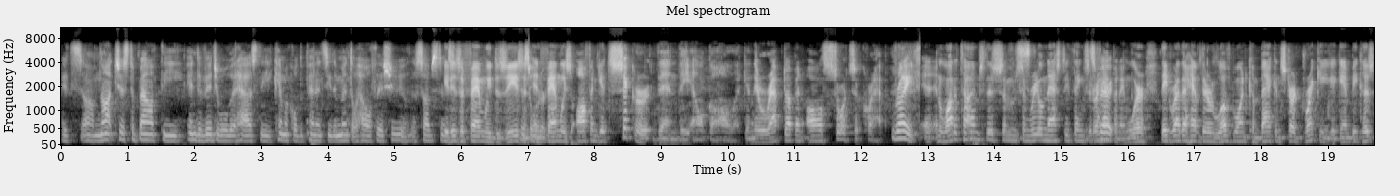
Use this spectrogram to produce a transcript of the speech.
It's um, not just about the individual that has the chemical dependency, the mental health issue, the substance. It is a family disease, and, and, families often get sicker than the alcoholic, and they're wrapped up in all sorts of crap. Right. And, and a lot of times there's some, some real nasty things that are very, happening where they'd rather have their loved one come back and start drinking again because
